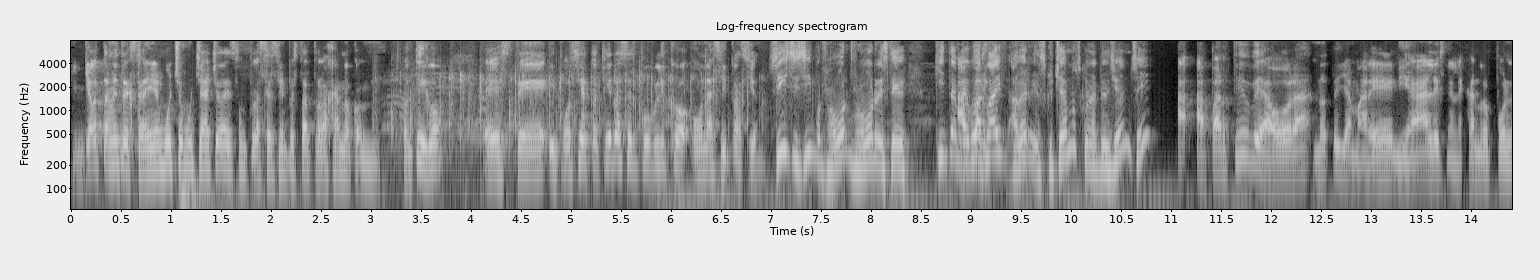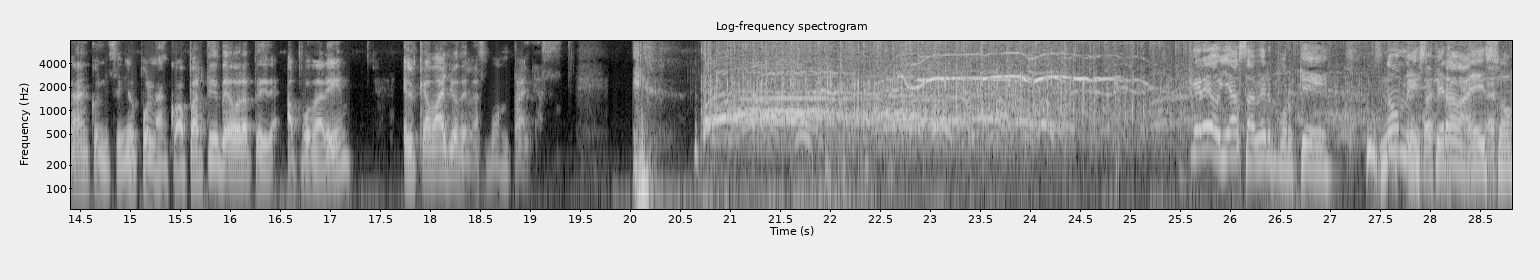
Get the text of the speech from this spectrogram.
Yo también te extrañé mucho, muchacho. Es un placer siempre estar trabajando con, contigo. Este, y por cierto, quiero hacer público una situación. Sí, sí, sí, por favor, por favor, este, quítame Apar- Westlife. A ver, escuchamos con atención, ¿sí? A, a partir de ahora no te llamaré ni Alex, ni Alejandro Polanco, ni señor Polanco. A partir de ahora te apodaré el caballo de las montañas. Creo ya saber por qué. No me esperaba eso.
